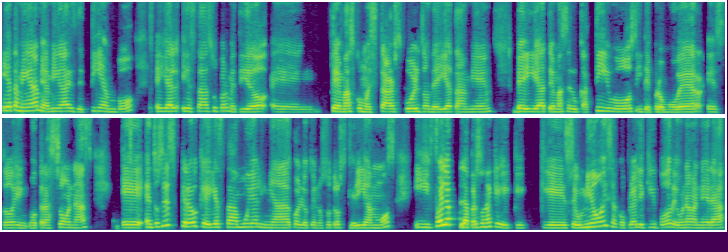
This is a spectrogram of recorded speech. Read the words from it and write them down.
Ella también era mi amiga desde tiempo, ella está súper metido en temas como Star Schools, donde ella también veía temas educativos y de promover esto en otras zonas. Eh, entonces creo que ella está muy alineada con lo que nosotros queríamos y fue la, persona que, que se unió y se acopló al equipo de una manera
